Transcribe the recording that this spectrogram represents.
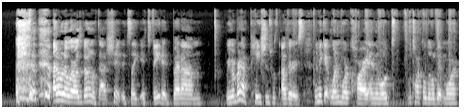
I don't know where I was going with that shit. It's like, it's faded. But, um, remember to have patience with others. Let me get one more card and then we'll we'll talk a little bit more.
